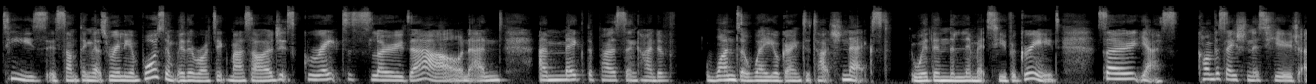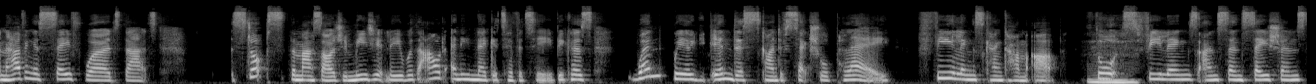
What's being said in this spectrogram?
tease is something that's really important with erotic massage. It's great to slow down and, and make the person kind of wonder where you're going to touch next within the limits you've agreed. So yes, conversation is huge and having a safe word that stops the massage immediately without any negativity because when we're in this kind of sexual play, feelings can come up thoughts, feelings and sensations.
